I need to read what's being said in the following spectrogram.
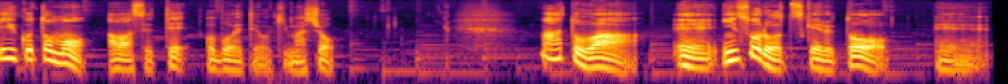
っていうことも合わせて覚えておきましょう。まあ、あとは、えー、インソールをつけると、えー、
